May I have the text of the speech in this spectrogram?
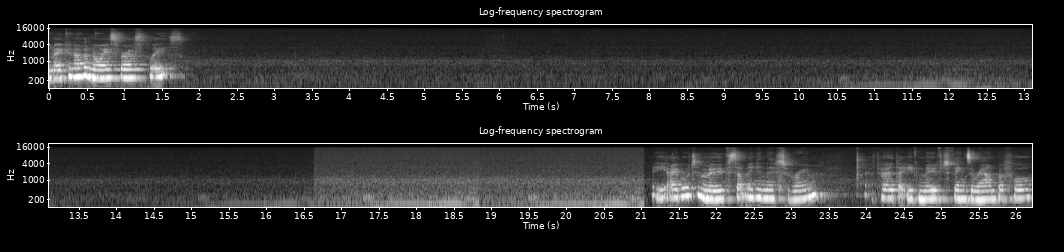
You make another noise for us, please? Are you able to move something in this room? I've heard that you've moved things around before.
